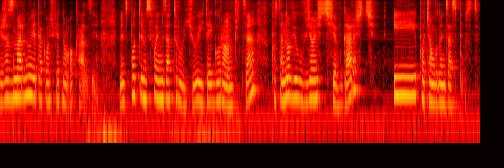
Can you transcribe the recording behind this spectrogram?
że zmarnuje taką świetną okazję. Więc po tym swoim zatruciu i tej gorączce postanowił wziąć się w garść i pociągnąć za spust.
